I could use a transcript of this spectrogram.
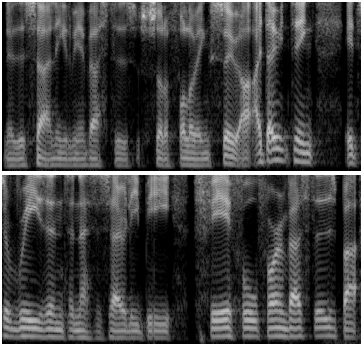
you know, there's certainly going to be investors sort of following suit. I, I don't think it's a reason to necessarily be fearful for investors, but,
